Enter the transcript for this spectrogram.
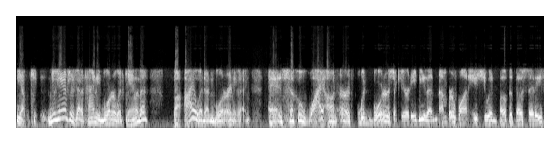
you know, New Hampshire's got a tiny border with Canada, but Iowa doesn't border anything. And so why on earth would border security be the number one issue in both of those cities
